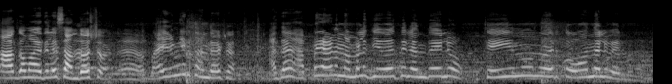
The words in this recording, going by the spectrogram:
ഭാഗമായതിൽ സന്തോഷമുണ്ട്. ആ, ഭയങ്കര സന്തോഷം. അത് അപ്പോഴാണ് നമ്മൾ ജീവിതത്തിൽ എന്തെങ്കിലും ചെയ്യുന്നു എന്നൊരു തോന്നൽ വരുന്നത്.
